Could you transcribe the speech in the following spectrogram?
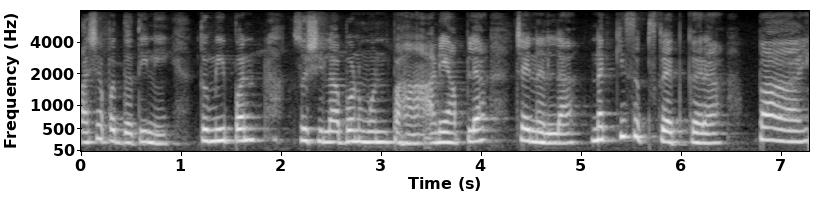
अशा पद्धतीने तुम्ही पण सुशिला बनवून पहा आणि आपल्या चॅनलला नक्की सबस्क्राईब करा. बाय!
